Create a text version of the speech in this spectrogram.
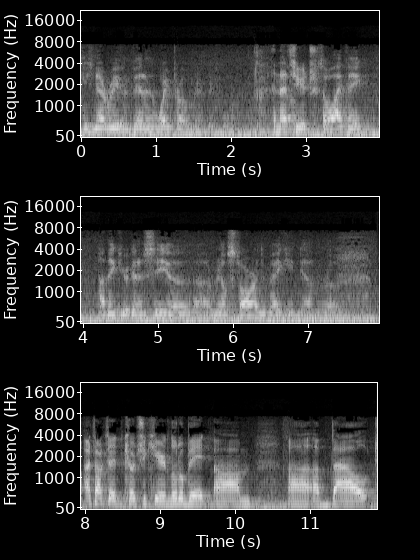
He's never even been in the weight program before. And that's So- huge. So I think I think you're going to see a, a real star in the making down the road. I talked to Coach Shakir a little bit um, uh, about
